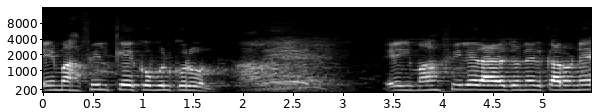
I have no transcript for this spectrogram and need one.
এই মাহফিলকে কবুল করুন। এই মাহফিলের আয়োজনের কারণে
